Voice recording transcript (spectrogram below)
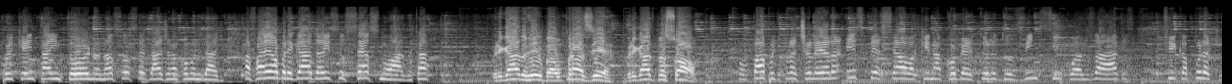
por quem está em torno na sociedade, na comunidade. Rafael, obrigado aí, sucesso no agro, tá? Obrigado, Riba, um prazer. Obrigado, pessoal. O Papo de Prateleira especial aqui na cobertura dos 25 anos da Agros fica por aqui.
